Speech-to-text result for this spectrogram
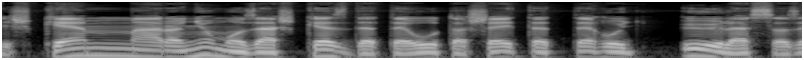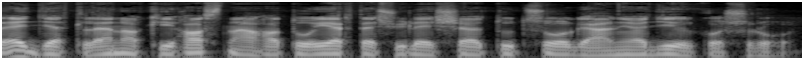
és Kem már a nyomozás kezdete óta sejtette, hogy ő lesz az egyetlen, aki használható értesüléssel tud szolgálni a gyilkosról.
